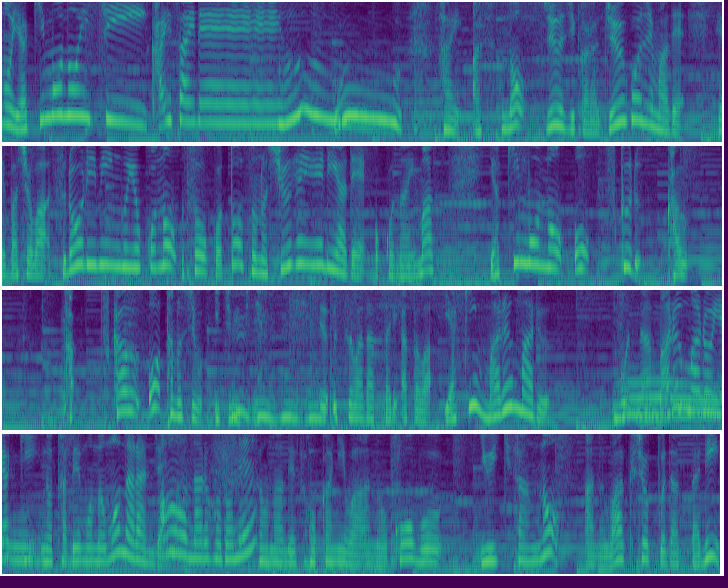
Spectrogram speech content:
の焼き物市開催です。はい明日の10時から15時までえー場所はスローリビング横の倉庫とその周辺エリアで行います。焼き物を作る買うか使うを楽しむ一日です、器だったりあとは焼きまるまるまるまる焼きの食べ物も並んじゃいます。ああなるほどね。そうなんです。他にはあの工房ゆいきさんのあのワークショップだったり、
